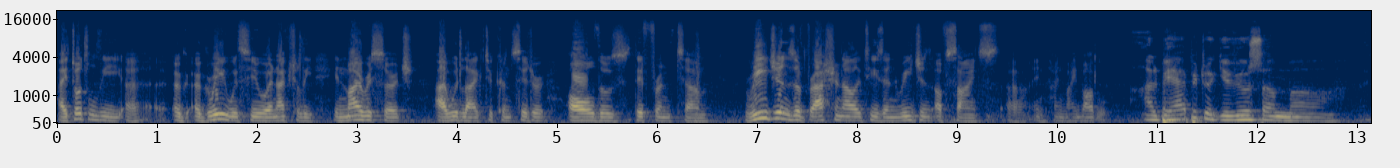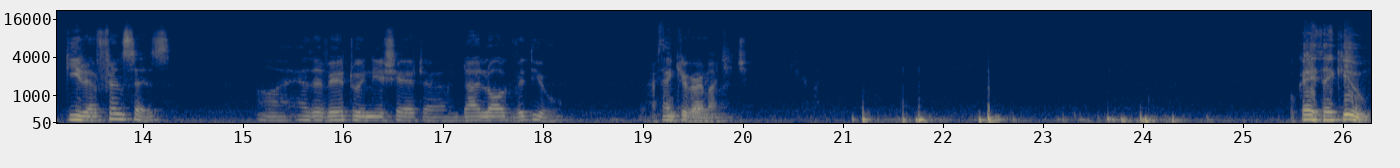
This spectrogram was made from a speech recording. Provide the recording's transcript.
I totally uh, ag- agree with you, and actually, in my research, I would like to consider all those different um, regions of rationalities and regions of science uh, in, in my model. I'll be happy to give you some uh, key references uh, as a way to initiate a dialogue with you. Uh, thank you very much. Okay, thank you.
